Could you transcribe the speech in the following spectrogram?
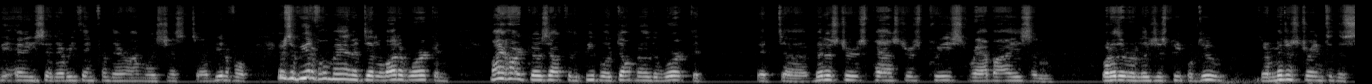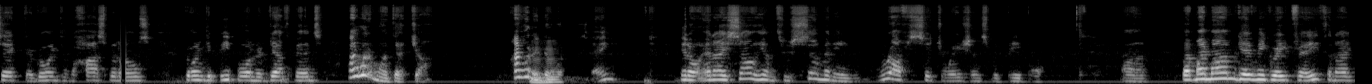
and he said everything from there on was just uh, beautiful. He was a beautiful man and did a lot of work. And my heart goes out to the people that don't know the work that that uh, ministers, pastors, priests, rabbis, and what other religious people do. They're ministering to the sick. They're going to the hospitals, going to people on their deathbeds. I wouldn't want that job. I wouldn't know Mhm. what to say, you know. And I saw him through so many rough situations with people. Uh, but my mom gave me great faith, and I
